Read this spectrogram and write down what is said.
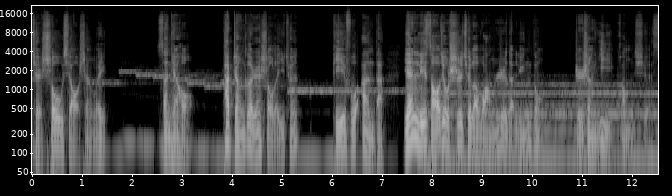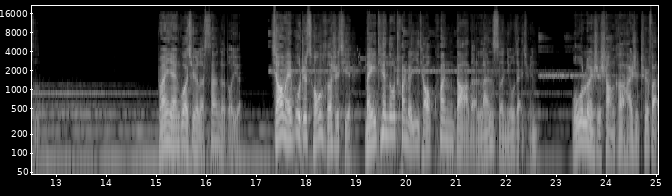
却收效甚微。三天后，她整个人瘦了一圈。皮肤暗淡，眼里早就失去了往日的灵动，只剩一眶血丝。转眼过去了三个多月，小美不知从何时起，每天都穿着一条宽大的蓝色牛仔裙，无论是上课还是吃饭，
